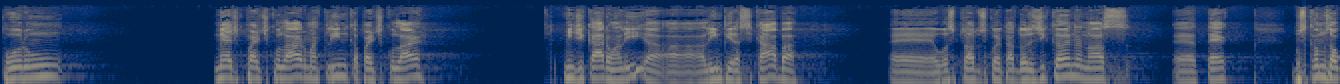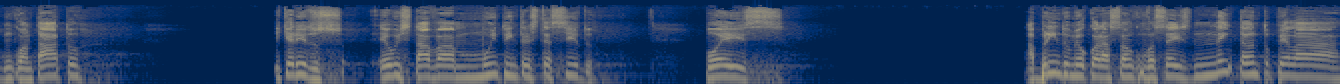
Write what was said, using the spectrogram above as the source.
por um médico particular, uma clínica particular. Me indicaram ali, ali em Piracicaba, é, o Hospital dos Cortadores de Cana, nós é, até buscamos algum contato. E queridos, eu estava muito entristecido, pois abrindo meu coração com vocês, nem tanto pela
